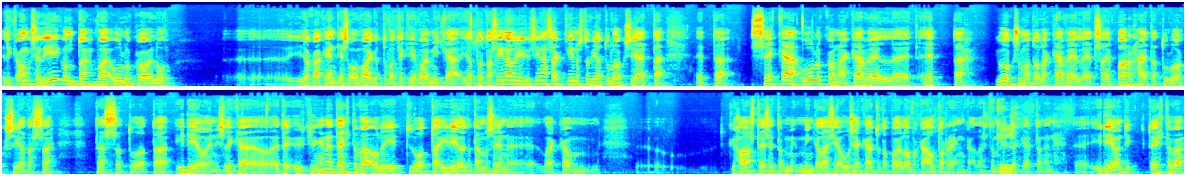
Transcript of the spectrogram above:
eli onko se liikunta vai ulkoilu – joka kenties on vaikuttava tekijä vai mikä. Ja tota, siinä oli sinänsä kiinnostavia tuloksia, että, että sekä ulkona kävelleet että juoksumatolla kävelleet sai parhaita tuloksia tässä, tässä tuota, ideoinnissa. Eli että yksinkertainen tehtävä oli tuottaa ideoita tämmöiseen vaikka haasteeseen, että minkälaisia uusia käyttötapoja on vaikka autorenkailla. Sitten on yksinkertainen ideointitehtävä.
